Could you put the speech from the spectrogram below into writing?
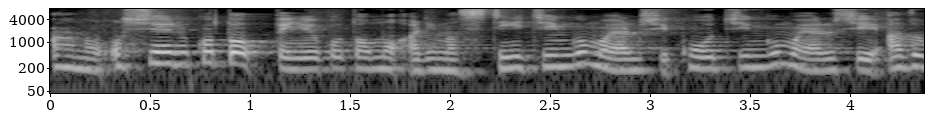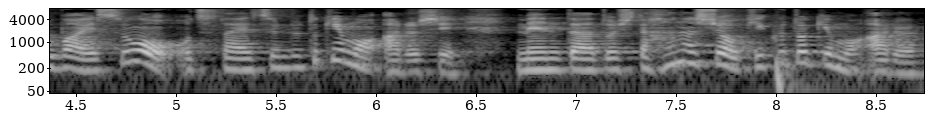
あの、教えることっていうこともあります。ティーチングもやるし、コーチングもやるし、アドバイスをお伝えするときもあるし、メンターとして話を聞くときもある。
